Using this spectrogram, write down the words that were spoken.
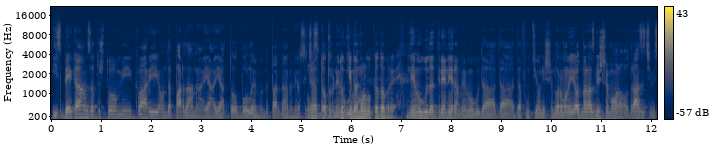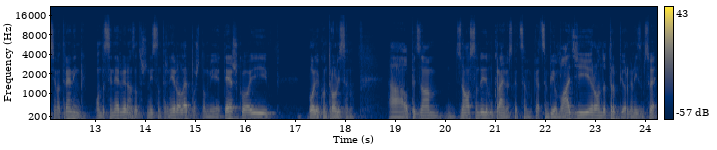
izbegavam zato što mi kvari onda par dana, ja, ja to bolujem onda par dana, ne osjećam Ja, se dok, dobro, ne dok mogu da murluka, dobro je. ne mogu da treniram, ne mogu da, da, da funkcionišem normalno i odmah razmišljam ono, odrazit će mi se na trening, onda se nerviram zato što nisam trenirao lepo, što mi je teško i bolje kontrolisano. A opet znam, znao sam da idem u krajnost kad sam, kad sam bio mlađi, jer onda trpi organizam sve. E,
